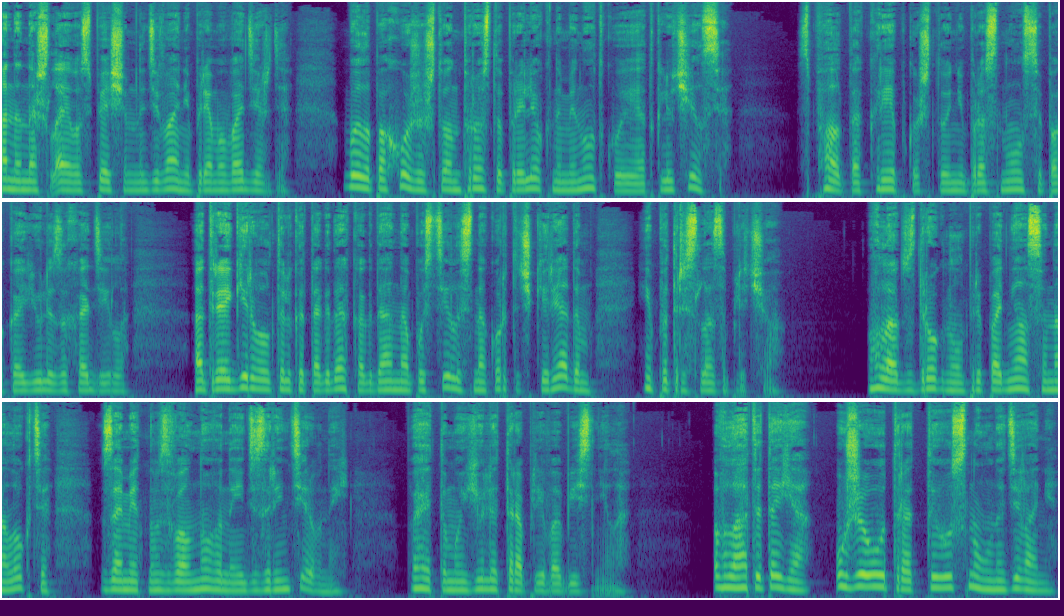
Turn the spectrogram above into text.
Она нашла его спящим на диване прямо в одежде. Было похоже, что он просто прилег на минутку и отключился. Спал так крепко, что не проснулся, пока Юля заходила — Отреагировал только тогда, когда она опустилась на корточки рядом и потрясла за плечо. Влад вздрогнул, приподнялся на локте, заметно взволнованный и дезориентированный. Поэтому Юля торопливо объяснила. «Влад, это я. Уже утро, ты уснул на диване».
